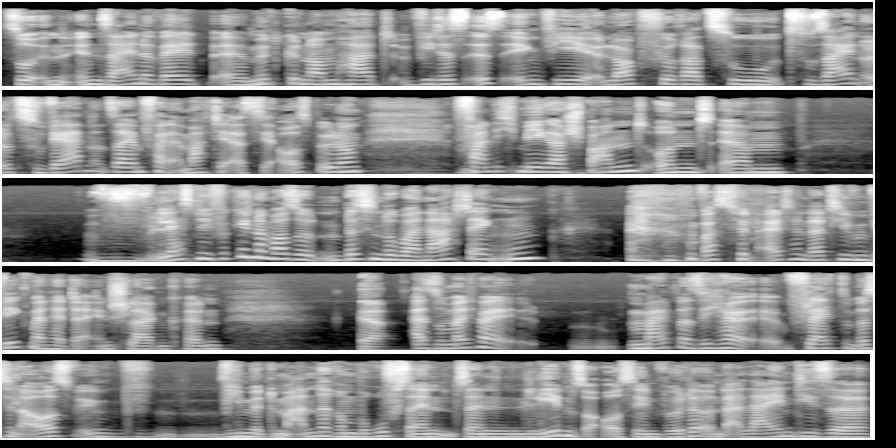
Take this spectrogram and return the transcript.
so in, in seine Welt äh, mitgenommen hat, wie das ist, irgendwie Lokführer zu, zu sein oder zu werden in seinem Fall. Er macht ja erst die Ausbildung. Fand ich mega spannend und ähm, lässt mich wirklich nochmal so ein bisschen drüber nachdenken, was für einen alternativen Weg man hätte einschlagen können. Ja. Also manchmal malt man sich ja vielleicht so ein bisschen aus, wie mit einem anderen Beruf sein, sein Leben so aussehen würde. Und allein diese,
